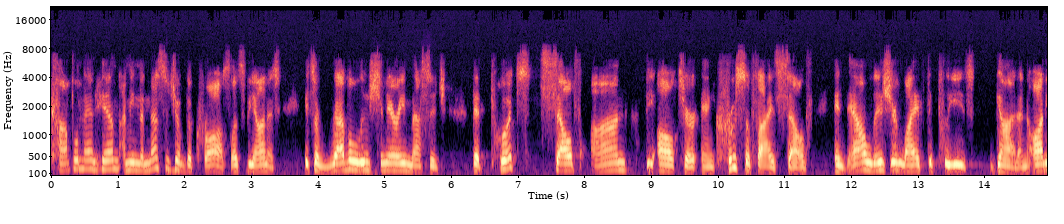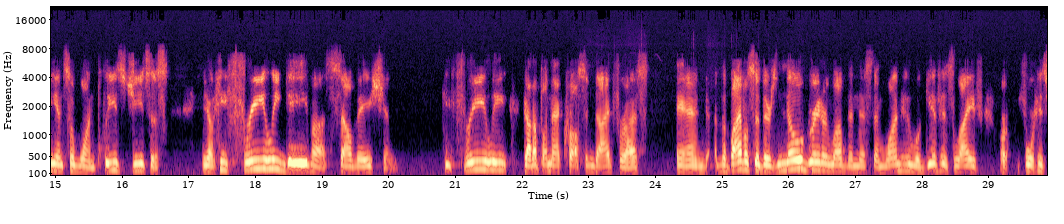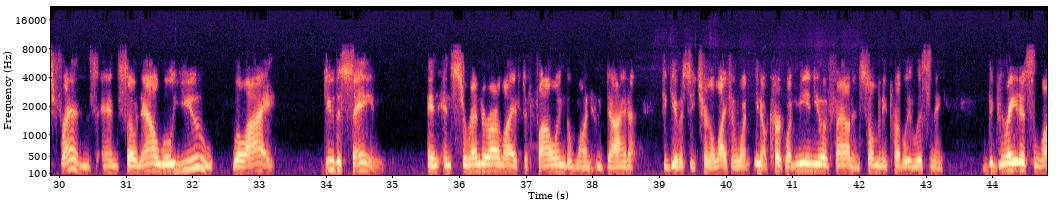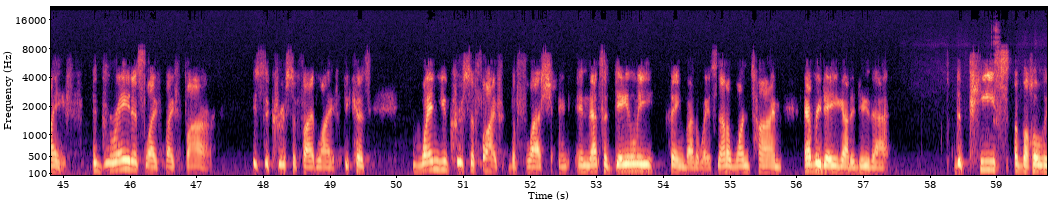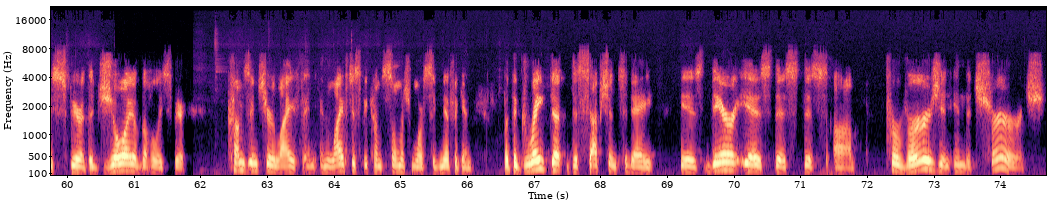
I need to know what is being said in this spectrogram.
compliment him. I mean, the message of the cross, let's be honest, it's a revolutionary message that puts self on the altar and crucifies self and now lives your life to please God, an audience of one. Please Jesus. You know, he freely gave us salvation. He freely got up on that cross and died for us. And the Bible said there's no greater love than this, than one who will give his life or for his friends. And so now will you, will I do the same? and and surrender our life to following the one who died to give us eternal life and what you know kirk what me and you have found and so many probably listening the greatest life the greatest life by far is the crucified life because when you crucify the flesh, and, and that's a daily thing, by the way, it's not a one time, every day you got to do that. The peace of the Holy Spirit, the joy of the Holy Spirit comes into your life, and, and life just becomes so much more significant. But the great de- deception today is there is this this um, perversion in the church.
